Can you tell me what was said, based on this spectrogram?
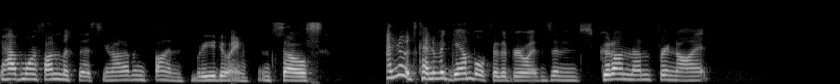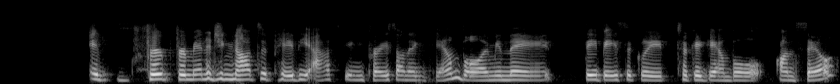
have more fun with this. You're not having fun. What are you doing? And so I know it's kind of a gamble for the Bruins and good on them for not it for for managing not to pay the asking price on a gamble. I mean they they basically took a gamble on sale,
